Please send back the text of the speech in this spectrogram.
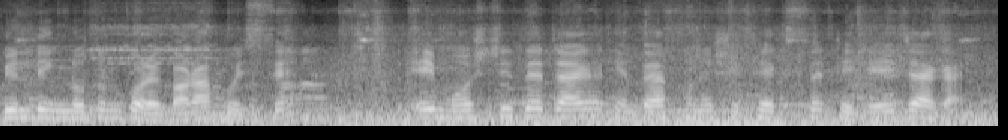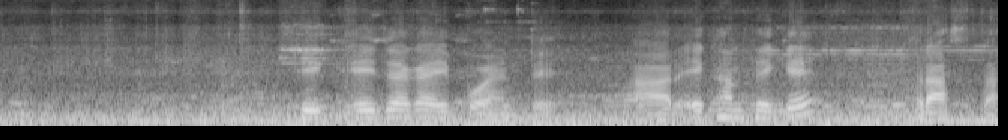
বিল্ডিং নতুন করে করা হয়েছে। এই মসজিদের জায়গা কিন্তু এখন এসে ঠেকছে ঠিক এই জায়গায়। ঠিক এই জায়গায়, এই পয়েন্টে আর এখান থেকে রাস্তা।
